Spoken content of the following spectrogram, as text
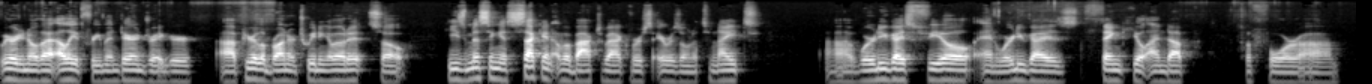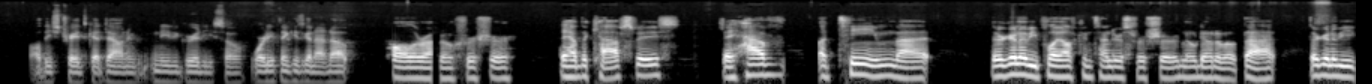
We already know that. Elliotte Friedman, Darren Dreger, uh, Pierre LeBrun are tweeting about it. So he's missing his second of a back to back versus Arizona tonight. Uh, where do you guys feel and where do you guys think he'll end up before uh, all these trades get down and nitty gritty? So where do you think he's going to end up? Colorado for sure. They have the cap space. They have a team that they're going to be playoff contenders for sure, no doubt about that. They're going to be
